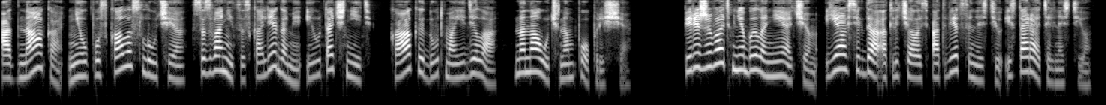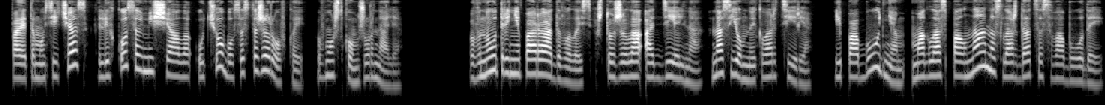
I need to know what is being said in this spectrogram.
Однако не упускала случая созвониться с коллегами и уточнить, как идут мои дела на научном поприще. Переживать мне было не о чем, я всегда отличалась ответственностью и старательностью, поэтому сейчас легко совмещала учебу со стажировкой в мужском журнале. Внутренне порадовалась, что жила отдельно, на съемной квартире, и по будням могла сполна наслаждаться свободой.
